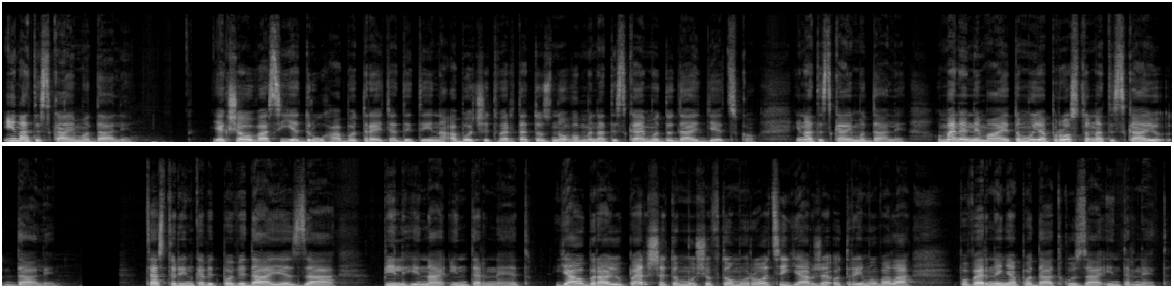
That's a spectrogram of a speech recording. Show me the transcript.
І натискаємо Далі. Якщо у вас є друга або третя дитина, або четверта, то знову ми натискаємо Додай дєцько і натискаємо Далі. У мене немає, тому я просто натискаю Далі. Ця сторінка відповідає за пільги на інтернет. Я обираю перше, тому що в тому році я вже отримувала повернення податку за інтернет.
